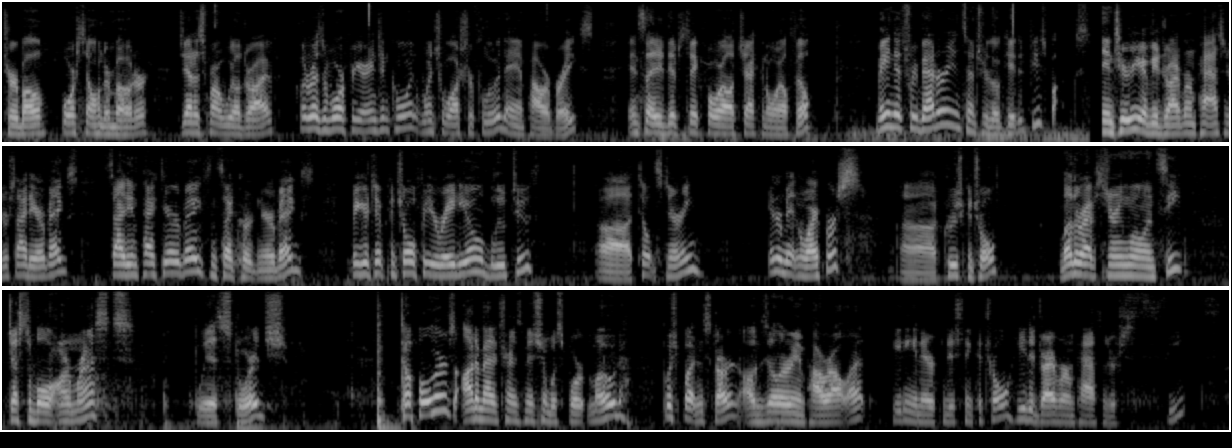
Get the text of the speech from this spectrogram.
turbo four-cylinder motor, Jetta's front-wheel drive, clear reservoir for your engine coolant, windshield washer fluid, and power brakes, insulated dipstick for oil check and oil fill, maintenance-free battery, and centrally located fuse box. Interior, you have your driver and passenger side airbags, side impact airbags, and side curtain airbags, fingertip control for your radio, Bluetooth, uh, tilt steering, intermittent wipers, uh, cruise control, leather wrap steering wheel and seat, adjustable armrests with storage, cup holders, automatic transmission with sport mode, push button start, auxiliary and power outlet, heating and air conditioning control, heated driver and passenger seats,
